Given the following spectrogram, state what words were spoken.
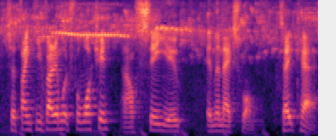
So thank you very much for watching and I'll see you in the next one. Take care.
